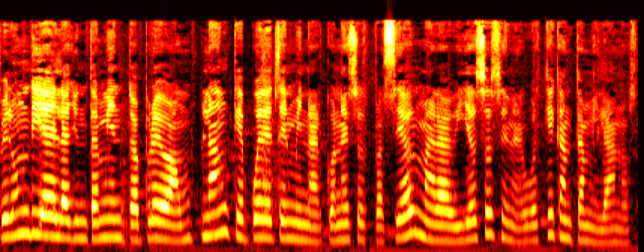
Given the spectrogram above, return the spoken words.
Pero un día el ayuntamiento aprueba un plan que puede terminar con esos paseos maravillosos en el bosque Cantamilanos.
